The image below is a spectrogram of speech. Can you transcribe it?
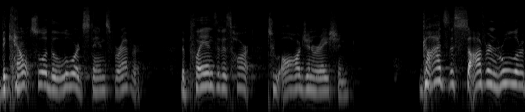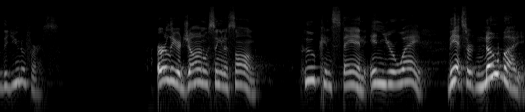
The counsel of the Lord stands forever, the plans of his heart to all generation. God's the sovereign ruler of the universe. Earlier, John was singing a song Who can stand in your way? The answer nobody.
